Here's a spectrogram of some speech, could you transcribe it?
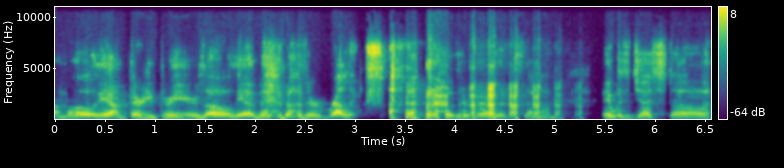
I'm old. Yeah, I'm 33 years old. Yeah, those are relics. those are relics. Um, it was just uh,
